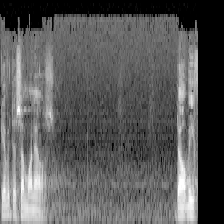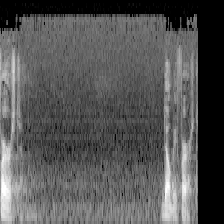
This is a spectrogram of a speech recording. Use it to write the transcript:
give it to someone else. Don't be first. Don't be first.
